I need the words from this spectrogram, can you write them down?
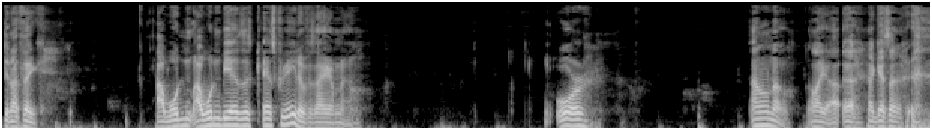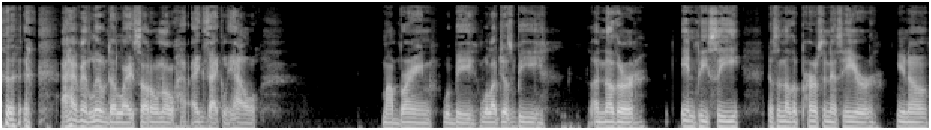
Then I think I wouldn't I wouldn't be as as creative as I am now. Or I don't know. Like I, I guess I I haven't lived a life, so I don't know exactly how my brain would be. Will I just be another NPC? Just another person that's here, you know?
